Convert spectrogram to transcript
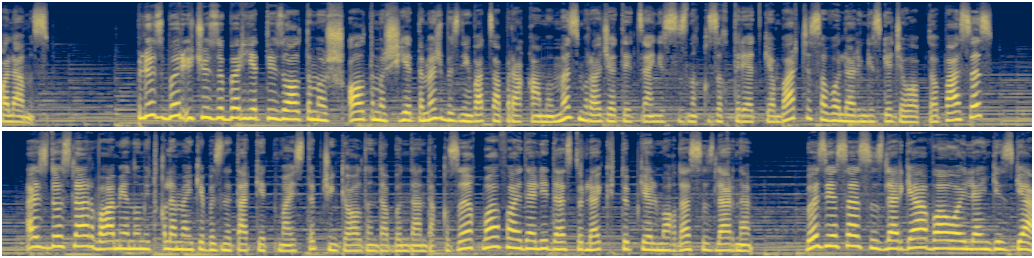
qolamiz. Plyus bir uch yuz bir yetti yuz oltmish oltmish yetmish bizning whatsapp raqamimiz murojaat etsangiz sizni qiziqtirayotgan barcha savollaringizga javob topasiz aziz do'stlar va men umid qilamanki bizni tark etmaysiz deb chunki oldinda bundanda qiziq va foydali dasturlar kutib kelmoqda sizlarni biz esa sizlarga va oilangizga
